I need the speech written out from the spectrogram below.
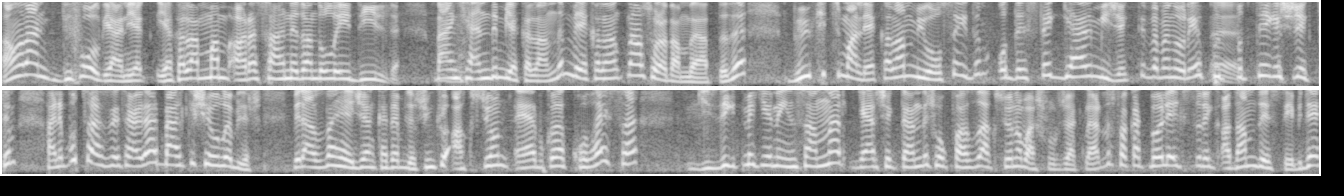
Ama ben default yani yak- yakalanmam ara sahneden dolayı değildi. Ben kendim yakalandım ve yakalandıktan sonra adamlar atladı. Büyük ihtimalle yakalanmıyor olsaydım o destek gelmeyecekti ve ben oraya pıt Evet. pıt diye geçecektim. Hani bu tarz detaylar belki şey olabilir. Biraz daha heyecan katabilir. Çünkü aksiyon eğer bu kadar kolaysa gizli gitmek yerine insanlar gerçekten de çok fazla aksiyona başvuracaklardır. Fakat böyle ekstra adam desteği bir de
